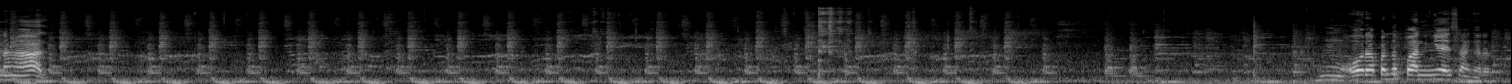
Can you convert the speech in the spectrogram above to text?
ना हाल हम्म और अपर तो पानी है ऐसा करल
